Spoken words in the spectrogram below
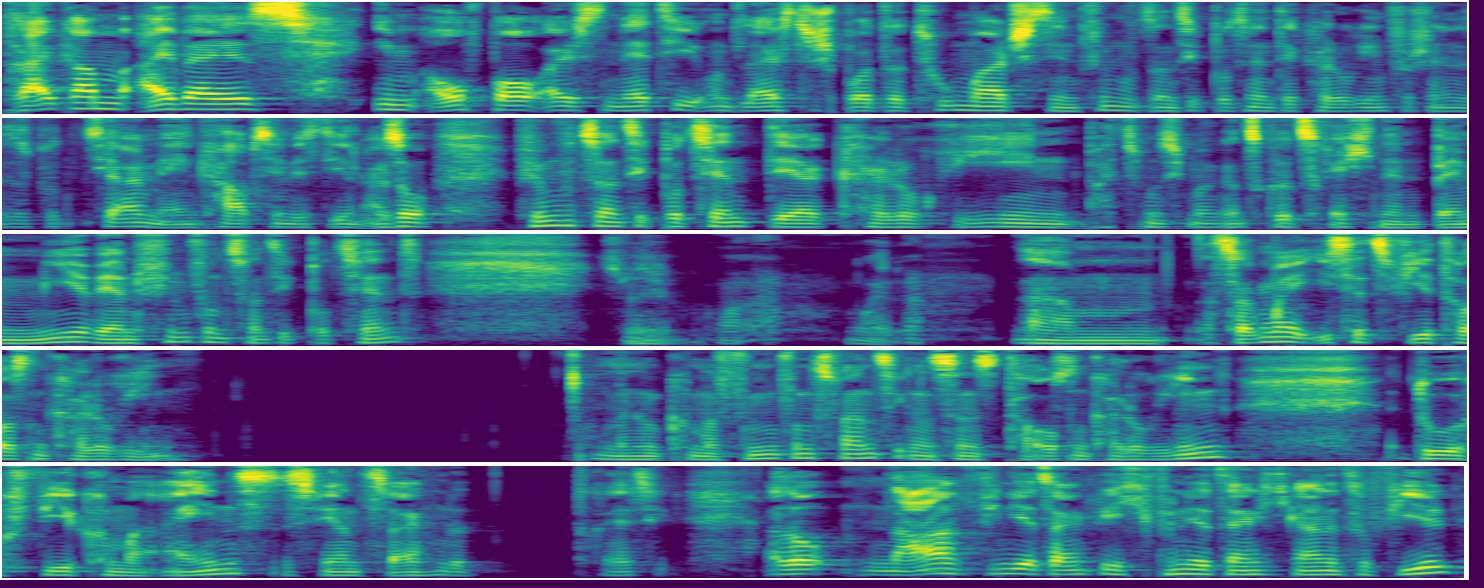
Drei Gramm Eiweiß im Aufbau als Netty und Leistungssportler too much sind 25% der Kalorien verschwendetes Potenzial, mehr in Carbs investieren. Also 25% der Kalorien, jetzt muss ich mal ganz kurz rechnen, bei mir wären 25%, jetzt muss ich, ähm, sag mal, ist jetzt 4000 Kalorien. 0,25 und sind es 1000 Kalorien durch 4,1, das wären 230. Also, na, finde ich jetzt eigentlich, finde ich jetzt eigentlich gar nicht so viel.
